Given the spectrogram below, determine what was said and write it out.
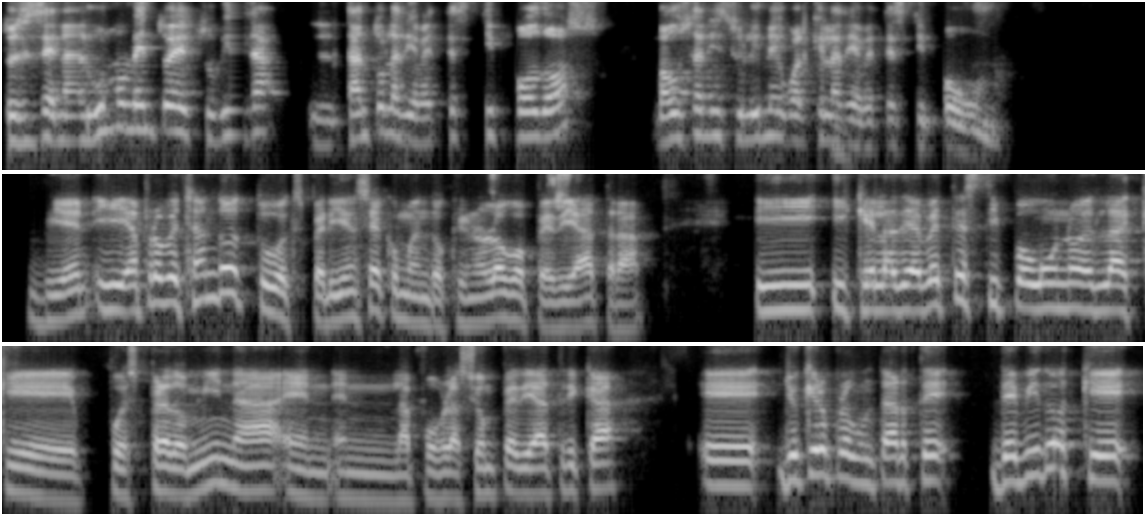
Entonces, en algún momento de su vida, tanto la diabetes tipo 2 va a usar insulina igual que la diabetes tipo 1. Bien, y aprovechando tu experiencia como endocrinólogo pediatra, y, que la diabetes tipo 1 es la que pues predomina en, la población pediátrica, eh, yo quiero preguntarte, debido a que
